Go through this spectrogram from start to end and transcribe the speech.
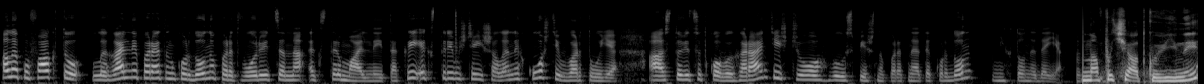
Але по факту легальний перетин кордону перетворюється на екстремальний. Такий екстрим ще й шалених коштів вартує. А 100% гарантій, що ви успішно перетнете кордон, ніхто не дає. На початку війни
